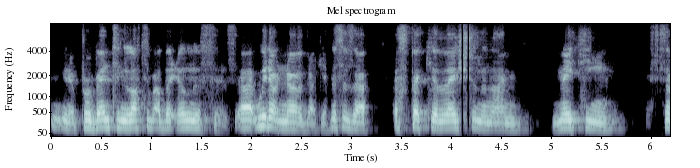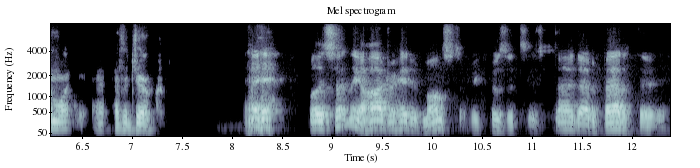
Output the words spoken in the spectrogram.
you know, preventing lots of other illnesses. Uh, we don't know that yet. This is a, a speculation, and I'm making somewhat uh, as a joke. well, it's certainly a hydra-headed monster because it's, it's no doubt about it.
